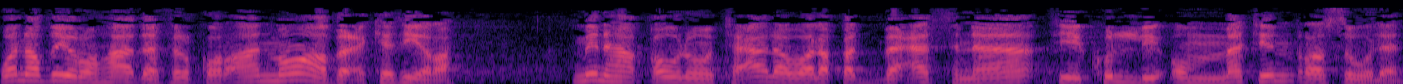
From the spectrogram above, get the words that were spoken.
ونظير هذا في القرآن مواضع كثيرة. منها قوله تعالى ولقد بعثنا في كل أمة رسولا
